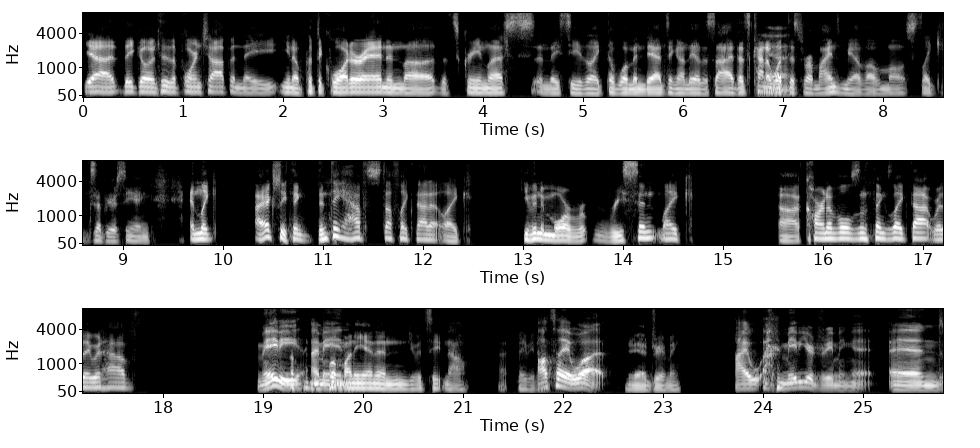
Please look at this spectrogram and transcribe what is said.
Yeah, they go into the porn shop and they, you know, put the quarter in and the the screen lifts and they see like the woman dancing on the other side. That's kind of Yeah. what this reminds me of almost, like except you're seeing and like I actually think didn't they have stuff like that at like even in more r- recent like uh carnivals and things like that where they would have Maybe. I you put mean, money in and you would see no, uh, maybe I'll tell you what. Maybe I'm dreaming. I maybe you're dreaming it, and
